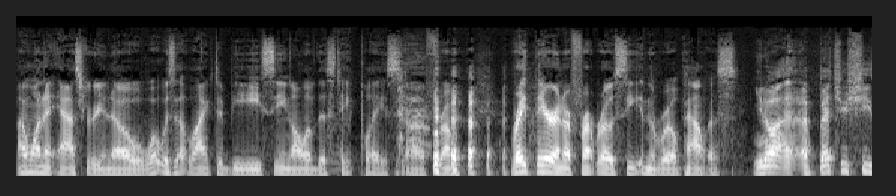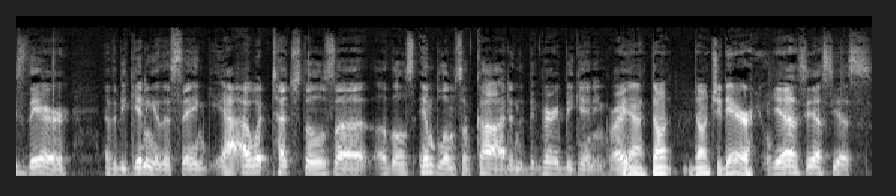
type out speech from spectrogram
I want to ask her. You know, what was it like to be seeing all of this take place uh, from right there in a front row seat in the royal palace? You know, I, I bet you she's there at the beginning of this saying, "Yeah, I would touch those uh, uh, those emblems of God in the very beginning," right? Yeah, don't don't you dare. Yes, yes, yes.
